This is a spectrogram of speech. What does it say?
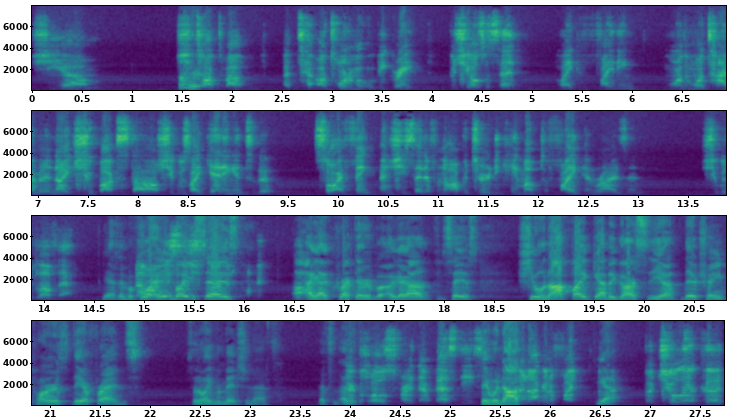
she um, she Okay. talked about a, tournament would be great, but she also said like fighting more than one time in a night, shootbox style. She was like getting into the. So I think, and she said if an opportunity came up to fight in Rizin, she would love that. Yes, and before obviously, anybody says, I I gotta correct everybody, I gotta say this. She will not fight Gabby Garcia. They're training partners, they're friends. So don't even mention that. That's, they're that's close friends, they're besties. They would not- They're not going to fight. yeah. But Julia could.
